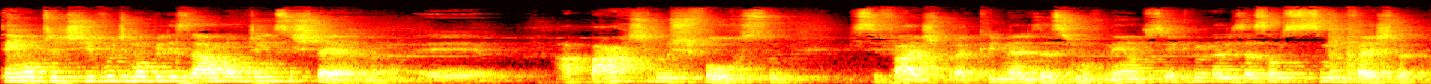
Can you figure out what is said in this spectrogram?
tem o objetivo de mobilizar uma audiência externa. É, a parte do esforço que se faz para criminalizar esses movimentos, e a criminalização se manifesta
